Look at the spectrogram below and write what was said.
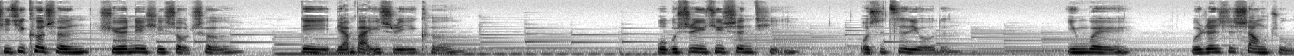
奇迹课程学练习手册第两百一十一课。我不是一具身体，我是自由的，因为我仍是上主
